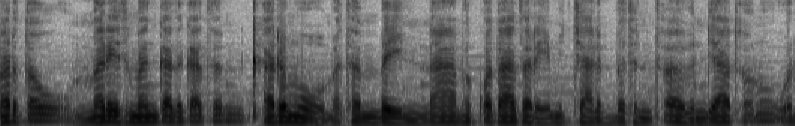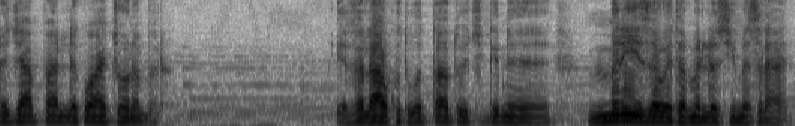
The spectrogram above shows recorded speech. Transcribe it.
መርጠው መሬት መንቀጥቀጥን ቀድሞ መተንበይና መቆጣጠር የሚቻልበትን ጥበብ እንዲያጠኑ ወደ ጃፓን ልከዋቸው ነበር። የተላኩት ወጣቶች ግን ምን ይዘው የተመለሱ ይመስልሃል?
